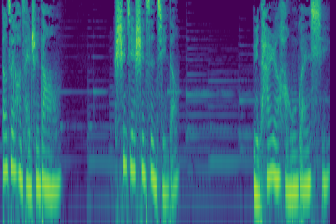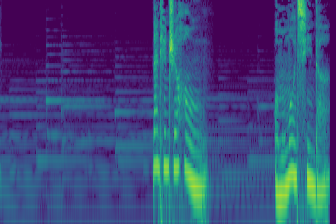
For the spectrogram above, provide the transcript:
到最后才知道，世界是自己的，与他人毫无关系。那天之后，我们默契的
